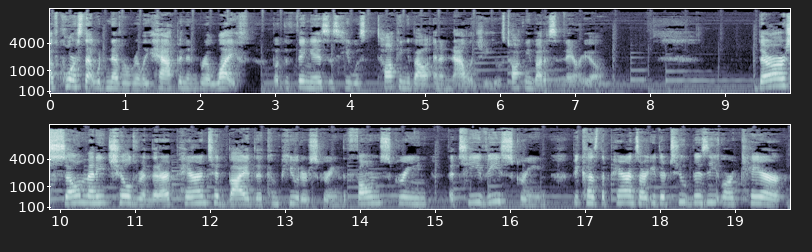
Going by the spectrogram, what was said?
Of course, that would never really happen in real life, but the thing is, is he was talking about an analogy. He was talking about a scenario. There are so many children that are parented by the computer screen, the phone screen, the TV screen, because the parents are either too busy or care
